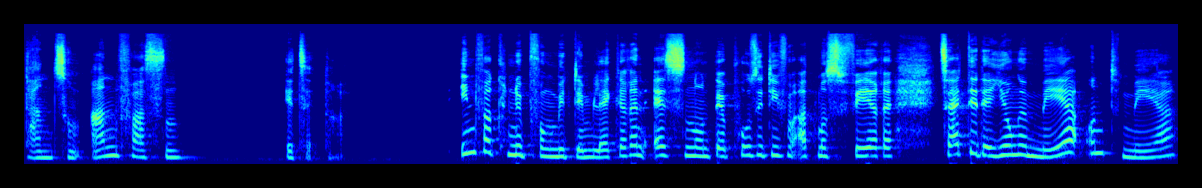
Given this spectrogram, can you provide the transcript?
dann zum Anfassen etc. In Verknüpfung mit dem leckeren Essen und der positiven Atmosphäre zeigte der Junge mehr und mehr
